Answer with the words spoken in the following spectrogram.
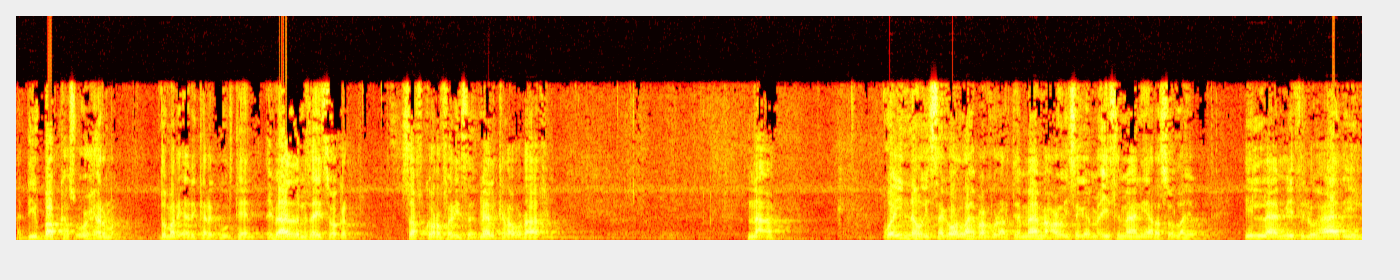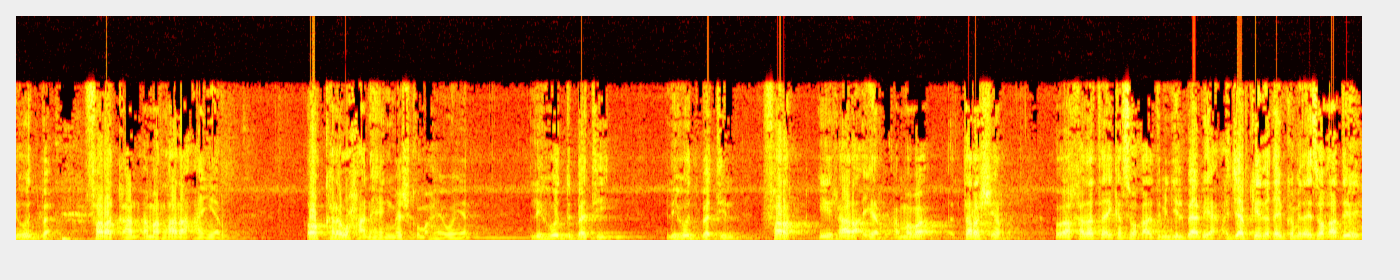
haddii baabkaas uu xirmo dumar adi kala guurteen cibaadada masaajid soo gal. Safka hore fariisa meel kale u dhaaqi. Nacam wainahu isaga wallahi baan ku dhaartay maa isaga maciise maahan ya rasuul lahi ilaa milu hadihi اlhudba faraqan ama raracan yar oo kale waxaan ahayn meesha kuma hay weyaan lihudbati lihudbatin faraq iyo raarac yar amaba akhadata ay ka soo qaadatay min jilbaabiha xijaabkeeda qayb ka mid ay soo qaadayo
